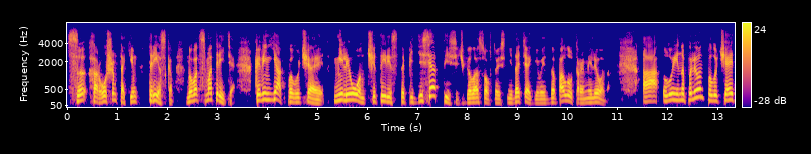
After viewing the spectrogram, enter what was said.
с хорошим таким треском. Но вот смотрите, Ковиньяк получает миллион четыреста пятьдесят тысяч голосов, то есть не дотягивает до полутора миллионов, а Луи Наполеон получает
